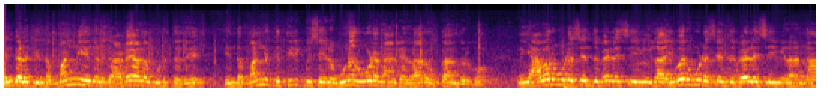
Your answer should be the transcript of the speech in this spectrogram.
எங்களுக்கு இந்த மண் எங்களுக்கு அடையாளம் கொடுத்தது. இந்த மண்ணுக்கு திருப்பி செய்கிற உணர்வோடு நாங்கள் எல்லாரும் உட்கார்ந்துருக்கோம். நீங்கள் அவர் கூட சேர்ந்து வேலை செய்வீங்களா? இவர் கூட சேர்ந்து வேலை செய்வீங்களான்னா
